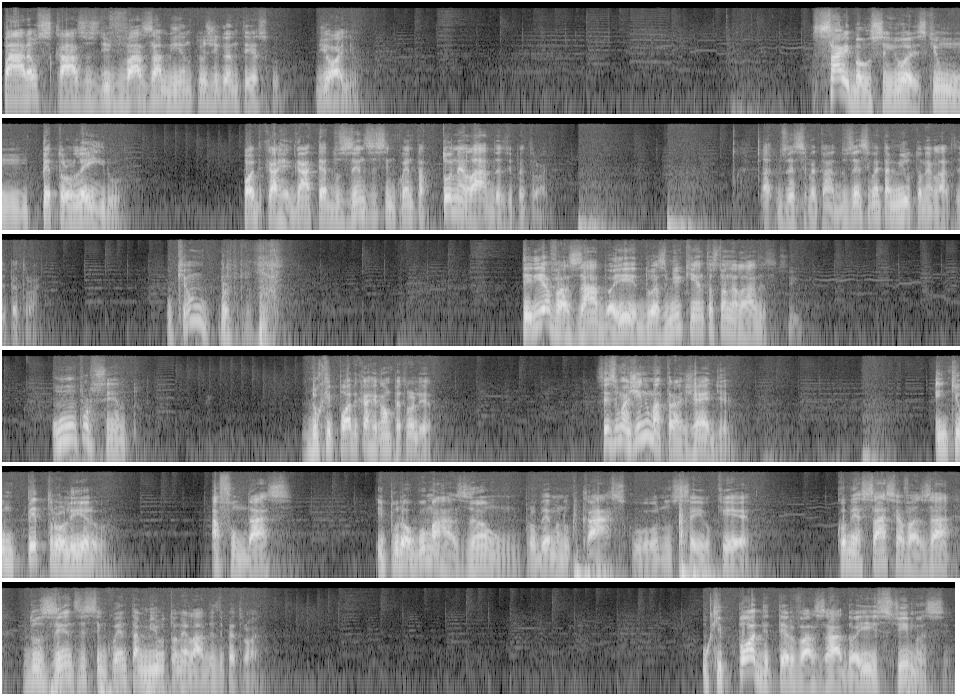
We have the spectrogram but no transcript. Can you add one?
para os casos de vazamento gigantesco de óleo. Saibam os senhores que um petroleiro pode carregar até 250 toneladas de petróleo. Ah, 250, 250 mil toneladas de petróleo. O que é um. Teria vazado aí 2.500 toneladas. Sim. 1% do que pode carregar um petroleiro. Vocês imaginem uma tragédia em que um petroleiro afundasse e por alguma razão, um problema no casco ou não sei o que, começasse a vazar 250 mil toneladas de petróleo. O que pode ter vazado aí, estima-se,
